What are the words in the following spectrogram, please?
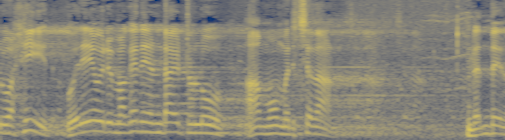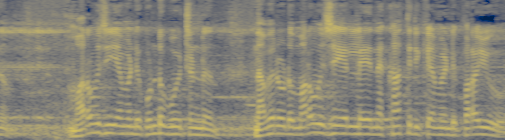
വഹീദ്. ഒരേ ഒരു മകനെ ഉണ്ടായിട്ടുള്ളൂ. ആ മോ മരിച്ചതാണ്. എന്ത് ചെയ്തു മറവ് ചെയ്യാൻ വേണ്ടി കൊണ്ടുപോയിട്ടുണ്ട്. അവരോട് മറവ് ചെയ്യല്ലേ എന്നെ കാത്തിരിക്കാൻ വേണ്ടി പറയൂ.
